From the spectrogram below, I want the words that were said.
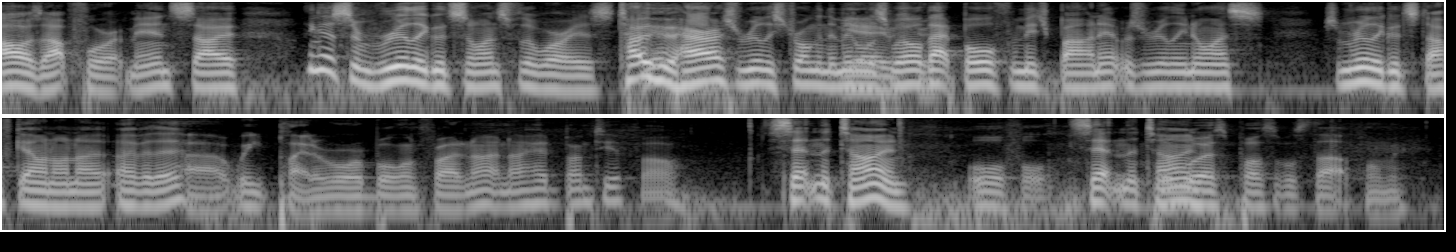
I was up for it, man. So I think there's some really good signs for the Warriors. Tohu Harris really strong in the middle Yeah, as well. That ball for Mitch Barnett was really nice. Some really good stuff going on o- over there. Uh, we played Aurora Ball on Friday night, and I had Bunty Afoa. Setting the tone. Awful. Setting the The tone. worst possible start for me.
